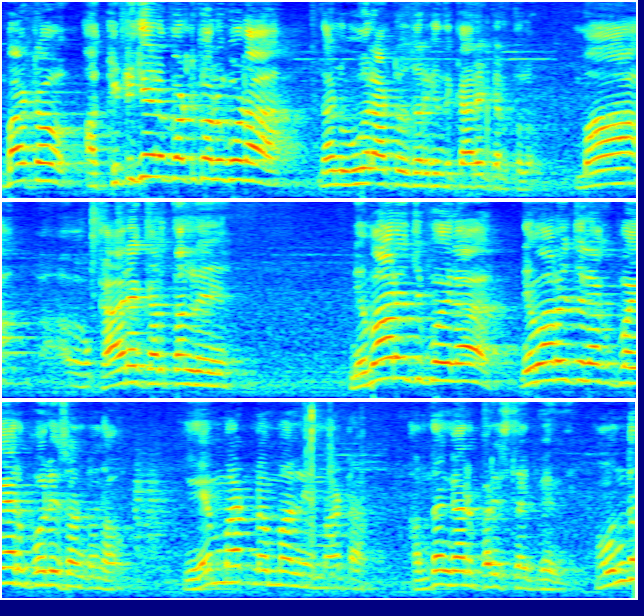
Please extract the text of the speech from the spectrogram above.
బట్ ఆ కిటికీలు పట్టుకొని కూడా దాన్ని ఊగలాటం జరిగింది కార్యకర్తలు. మా కార్యకర్తల్ని నివారించిపోయేలా నివారించలేకపోయారు పోలీసు అంటున్నావు. ఏం మాట నమ్మాలి నీ మాట? అర్థం కాని పరిస్థితి అయిపోయింది. ముందు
